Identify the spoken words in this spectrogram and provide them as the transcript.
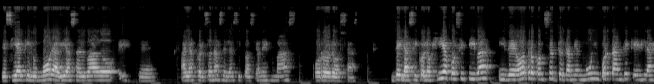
decía que el humor había salvado este, a las personas en las situaciones más horrorosas de la psicología positiva y de otro concepto también muy importante que es la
